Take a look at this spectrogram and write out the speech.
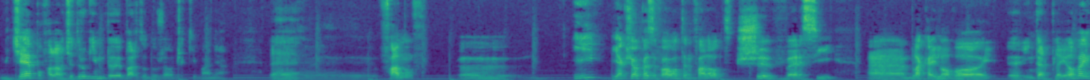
gdzie po Falloutie drugim były bardzo duże oczekiwania e, fanów. E, I jak się okazywało, ten Fallout 3 w wersji e, Black Isle'owej, e, interplayowej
